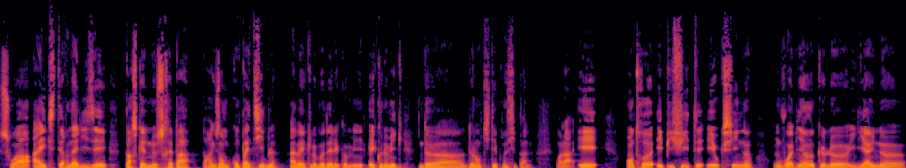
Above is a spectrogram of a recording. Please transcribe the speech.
soit à externaliser parce qu'elles ne seraient pas, par exemple, compatibles avec le modèle économique de, l'entité principale. Voilà. Et entre Epifit et Oxine, on voit bien que il y a une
